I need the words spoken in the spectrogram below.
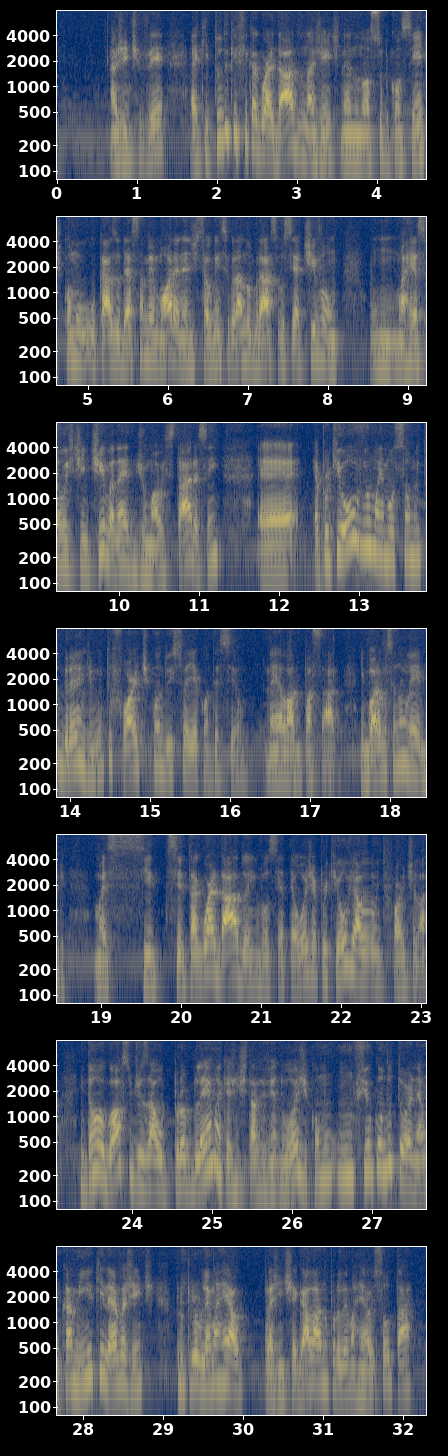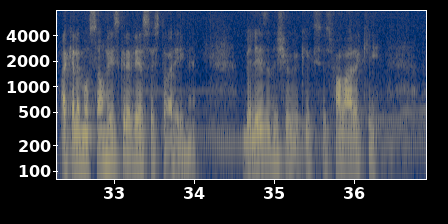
a gente vê é que tudo que fica guardado na gente, né, no nosso subconsciente, como o caso dessa memória, né, de se alguém segurar no braço, você ativa um, um, uma reação instintiva, né, de um mal-estar, assim, é, é porque houve uma emoção muito grande, muito forte quando isso aí aconteceu, né, lá no passado. Embora você não lembre, mas se está guardado em você até hoje é porque houve algo muito forte lá. Então eu gosto de usar o problema que a gente está vivendo hoje como um fio condutor, né, um caminho que leva a gente para o problema real para a gente chegar lá no problema real e soltar aquela emoção, reescrever essa história aí, né? Beleza? Deixa eu ver o que, vocês falaram aqui.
